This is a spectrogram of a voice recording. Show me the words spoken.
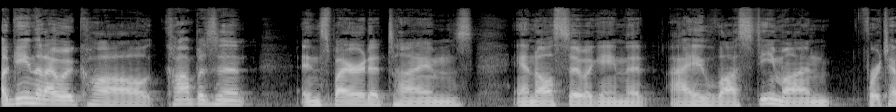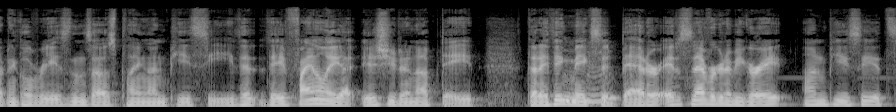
a game that I would call competent, inspired at times, and also a game that I lost steam on for technical reasons. I was playing on PC. That they finally issued an update that I think makes Mm-hmm. it better. It's never going to be great on PC. It's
